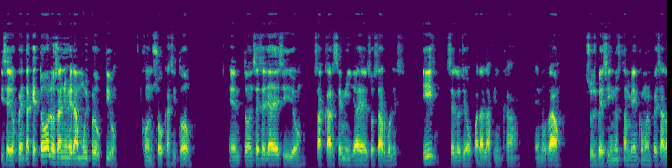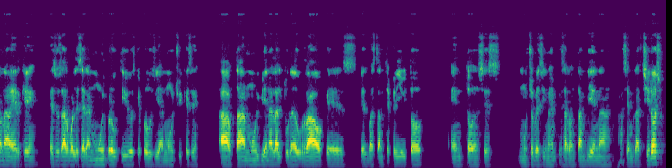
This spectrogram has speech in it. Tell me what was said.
y se dio cuenta que todos los años era muy productivo, con socas y todo. Entonces ella decidió sacar semilla de esos árboles y se los llevó para la finca en Urrao. Sus vecinos también como empezaron a ver que esos árboles eran muy productivos, que producían mucho y que se adaptaban muy bien a la altura de Urrao, que es, que es bastante frío y todo. Entonces muchos vecinos empezaron también a, a sembrar chiroso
